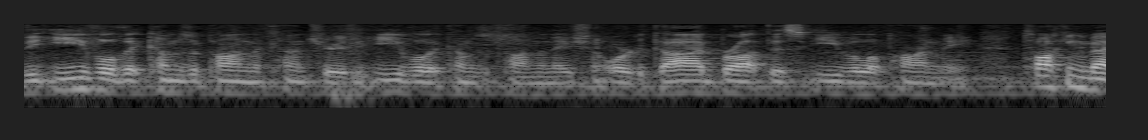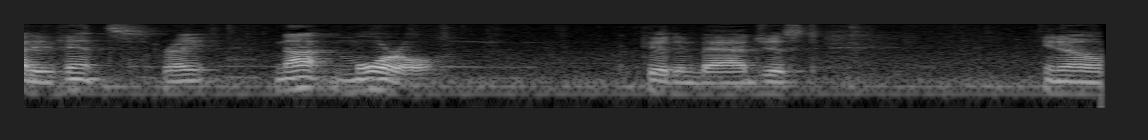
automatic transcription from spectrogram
the evil that comes upon the country, the evil that comes upon the nation, or God brought this evil upon me. Talking about events, right? Not moral, good and bad, just, you know,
